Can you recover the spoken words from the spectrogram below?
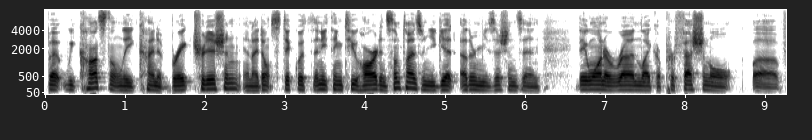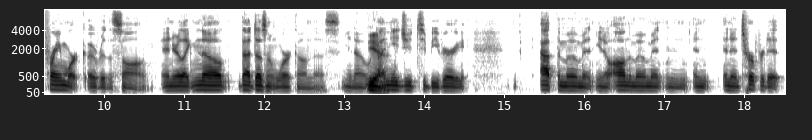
but we constantly kind of break tradition and I don't stick with anything too hard. And sometimes when you get other musicians in, they want to run like a professional uh, framework over the song. And you're like, no, that doesn't work on this. You know, Yeah. I need you to be very at the moment, you know, on the moment and, and, and interpret it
